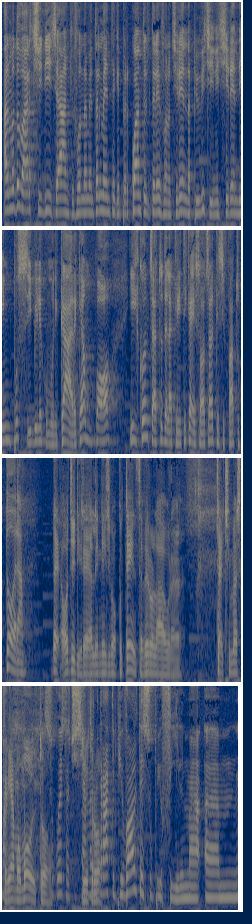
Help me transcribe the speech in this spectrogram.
Almodovar ci dice anche fondamentalmente che per quanto il telefono ci renda più vicini, ci rende impossibile comunicare, che è un po' il concetto della critica ai social che si fa tuttora. Beh, oggi direi all'ennesima potenza, vero Laura? Cioè ci mascheriamo Ma molto. Su questo ci siamo dietro... entrati più volte su più film. Um,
